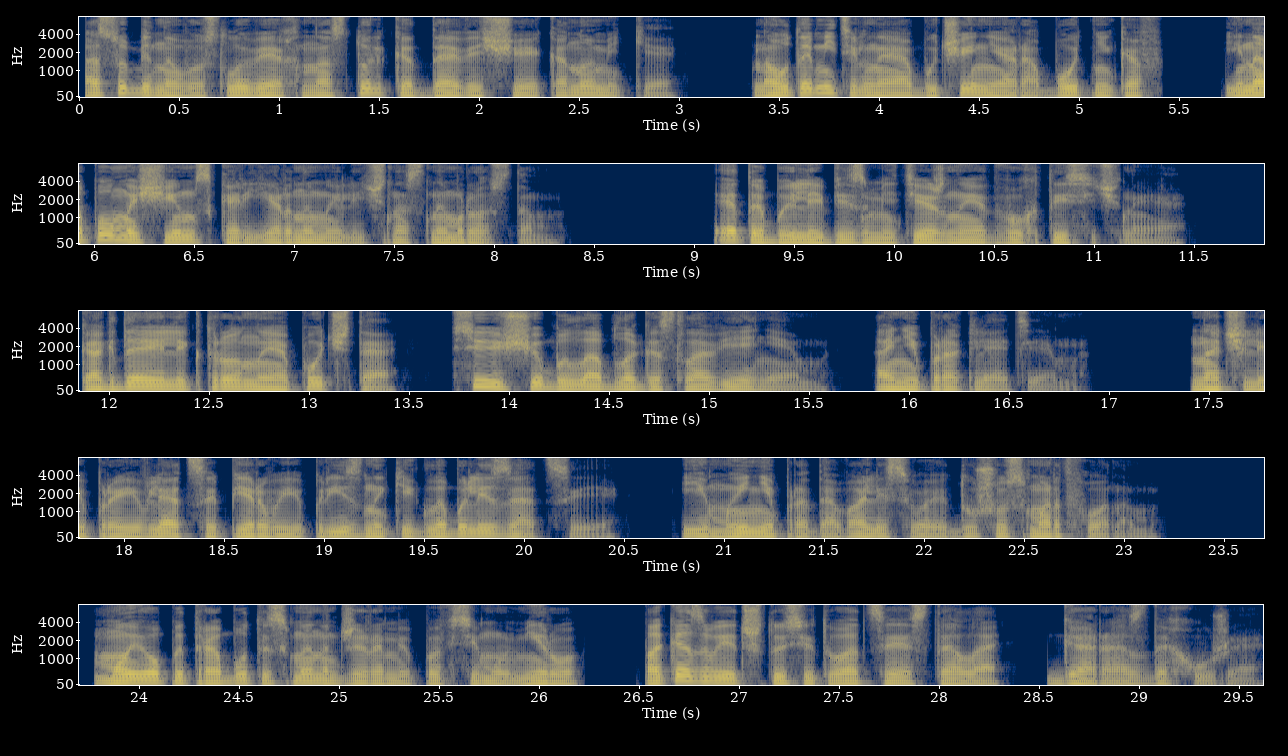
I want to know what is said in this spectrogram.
особенно в условиях настолько давящей экономики, на утомительное обучение работников и на помощь им с карьерным и личностным ростом. Это были безмятежные двухтысячные, когда электронная почта все еще была благословением, а не проклятием начали проявляться первые признаки глобализации, и мы не продавали свою душу смартфонам. Мой опыт работы с менеджерами по всему миру показывает, что ситуация стала гораздо хуже.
